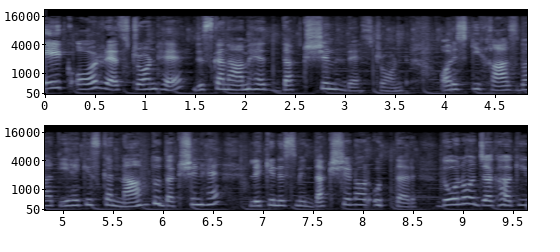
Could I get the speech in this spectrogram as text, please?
एक और रेस्टोरेंट है जिसका नाम है दक्षिण रेस्टोरेंट और इसकी खास बात यह है कि इसका नाम तो दक्षिण है लेकिन इसमें दक्षिण और उत्तर दोनों जगह की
